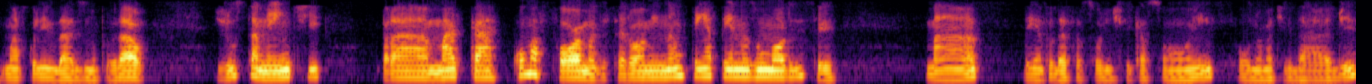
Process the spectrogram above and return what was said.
masculinidades no plural, justamente para marcar como a forma de ser homem não tem apenas um modo de ser, mas, dentro dessas solidificações ou normatividades,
